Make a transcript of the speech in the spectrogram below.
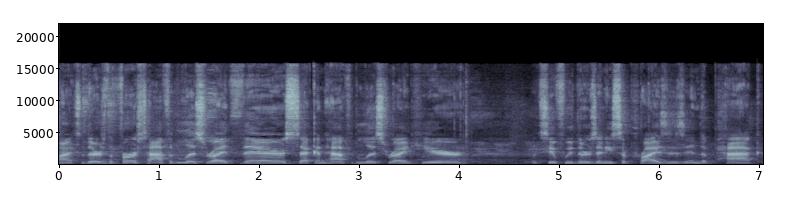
All right, so there's the first half of the list right there. Second half of the list right here. Let's see if we, there's any surprises in the pack.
